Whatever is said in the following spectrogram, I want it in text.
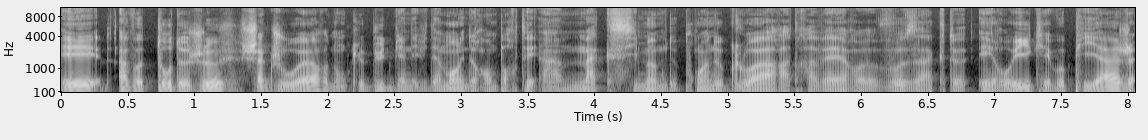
Et à votre tour de jeu, chaque joueur, donc le but bien évidemment est de remporter un maximum de points de gloire à travers euh, vos actes héroïques et vos pillages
